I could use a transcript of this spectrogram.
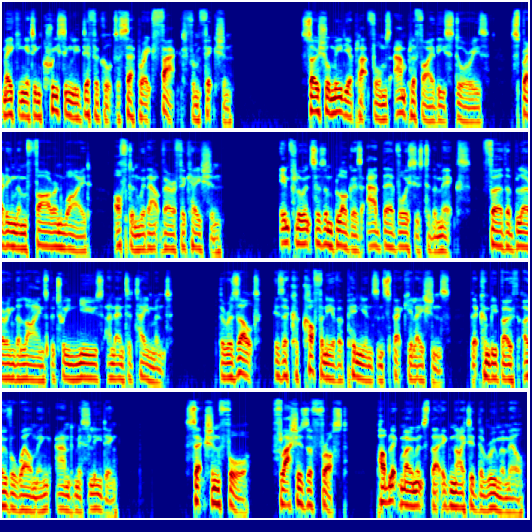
making it increasingly difficult to separate fact from fiction. Social media platforms amplify these stories, spreading them far and wide, often without verification. Influencers and bloggers add their voices to the mix, further blurring the lines between news and entertainment. The result is a cacophony of opinions and speculations that can be both overwhelming and misleading. Section 4. Flashes of Frost. Public moments that ignited the rumour mill.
